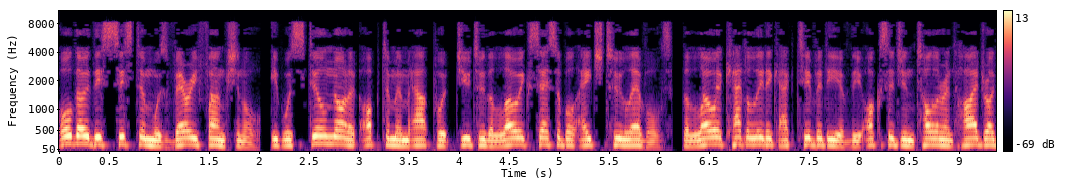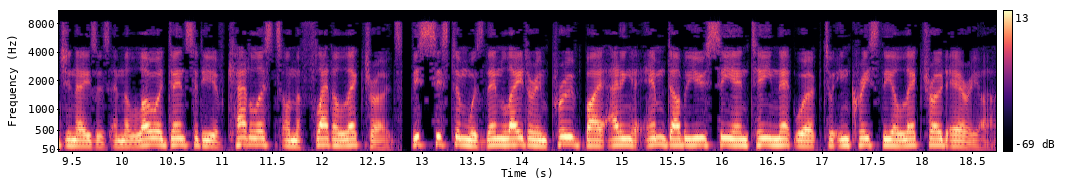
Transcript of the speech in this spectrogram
Although this system was very functional, it was still not at optimum output due to the low accessible H2 levels, the lower catalytic activity of the oxygen-tolerant hydrogenases and the lower density of catalysts on the flat electrodes. This system was then later improved by adding a MWCNT network to increase the electrode area.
